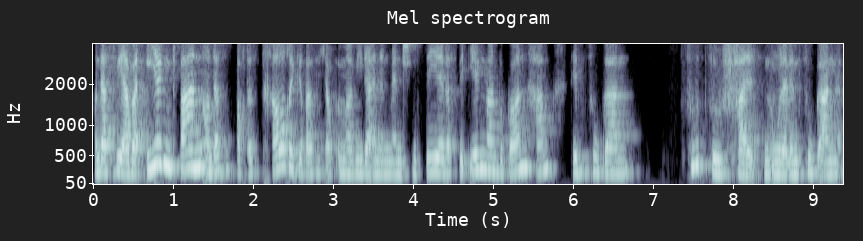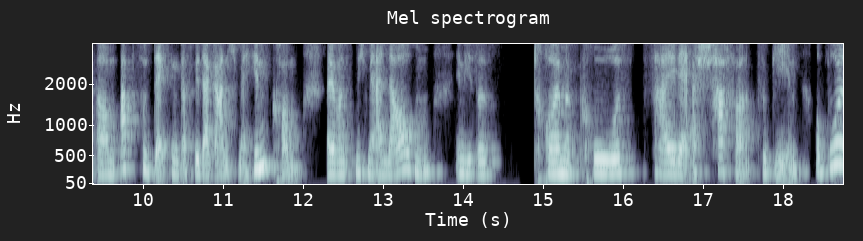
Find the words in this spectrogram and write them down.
Und dass wir aber irgendwann, und das ist auch das Traurige, was ich auch immer wieder in den Menschen sehe, dass wir irgendwann begonnen haben, den Zugang zuzuschalten oder den Zugang ähm, abzudecken, dass wir da gar nicht mehr hinkommen, weil wir uns nicht mehr erlauben, in dieses Träume groß, sei der Erschaffer zu gehen. Obwohl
